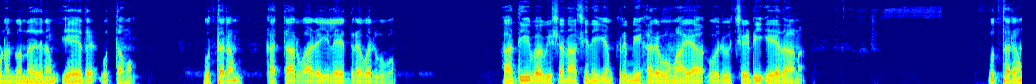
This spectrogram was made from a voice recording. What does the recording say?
ഉണങ്ങുന്നതിനും ഏത് ഉത്തമം? ഉത്തരം കറ്റാർ വാഴയിലെ ദ്രവരൂപം. അതീവ വിഷനാശിനിയും ക്രിമീഹരവുമായ ഒരു ചെടി ഏതാണ്? ഉത്തരം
